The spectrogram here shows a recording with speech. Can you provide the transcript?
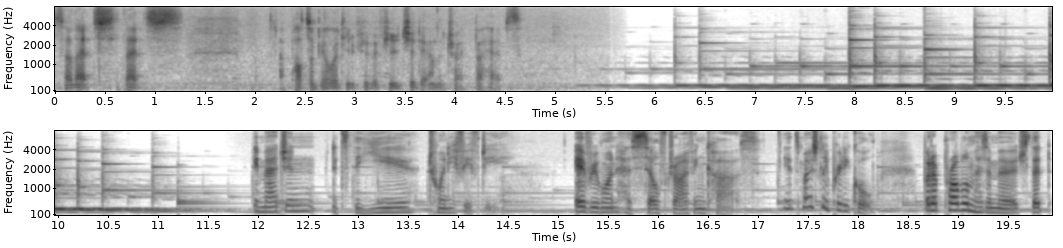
so that's that's a possibility for the future down the track, perhaps. Imagine it's the year 2050. Everyone has self driving cars. It's mostly pretty cool, but a problem has emerged that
